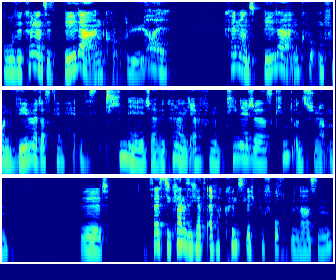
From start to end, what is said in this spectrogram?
Oh, wir können uns jetzt Bilder angucken. Lol. Wir können uns Bilder angucken, von wem wir das kennen hätten. Das ist ein Teenager. Wir können doch nicht einfach von einem Teenager das Kind uns schnappen. Wild. Das heißt, sie kann sich jetzt einfach künstlich befruchten lassen.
